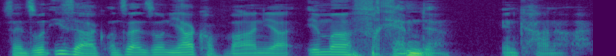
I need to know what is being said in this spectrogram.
sein Sohn Isaak und sein Sohn Jakob waren ja immer Fremde in Kanaan.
